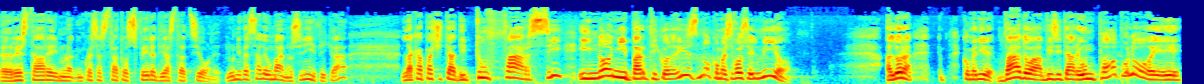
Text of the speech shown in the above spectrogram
eh, restare in, una, in questa stratosfera di astrazione, l'universale umano significa la capacità di tuffarsi in ogni particolarismo come se fosse il mio. Allora, come dire, vado a visitare un popolo e,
